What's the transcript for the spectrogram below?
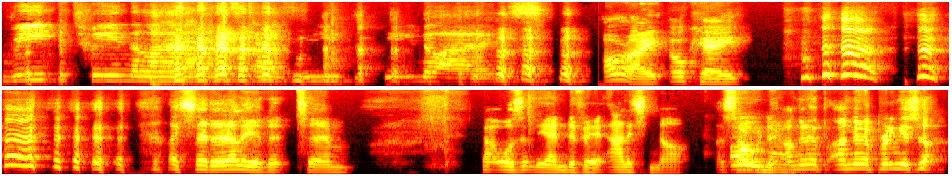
Read between the lines, Kev, read between the lines. All right, okay. I said earlier that um, that wasn't the end of it, and it's not. So Oh, no. I'm gonna I'm gonna bring us up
